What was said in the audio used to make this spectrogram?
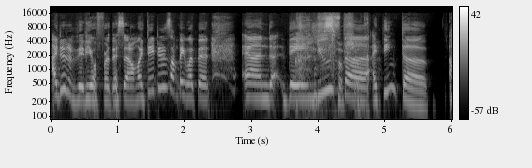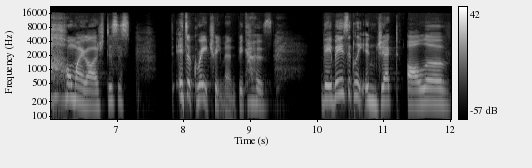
I did a video for this and I'm like, they do something with it. And they use so the, shocked. I think the, oh my gosh, this is, it's a great treatment because they basically inject all of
